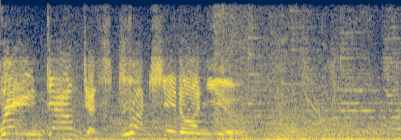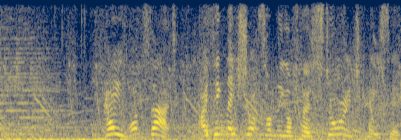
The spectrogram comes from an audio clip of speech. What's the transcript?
Rain down destruction on you! Hey, what's that? I think they shot something off those storage cases.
